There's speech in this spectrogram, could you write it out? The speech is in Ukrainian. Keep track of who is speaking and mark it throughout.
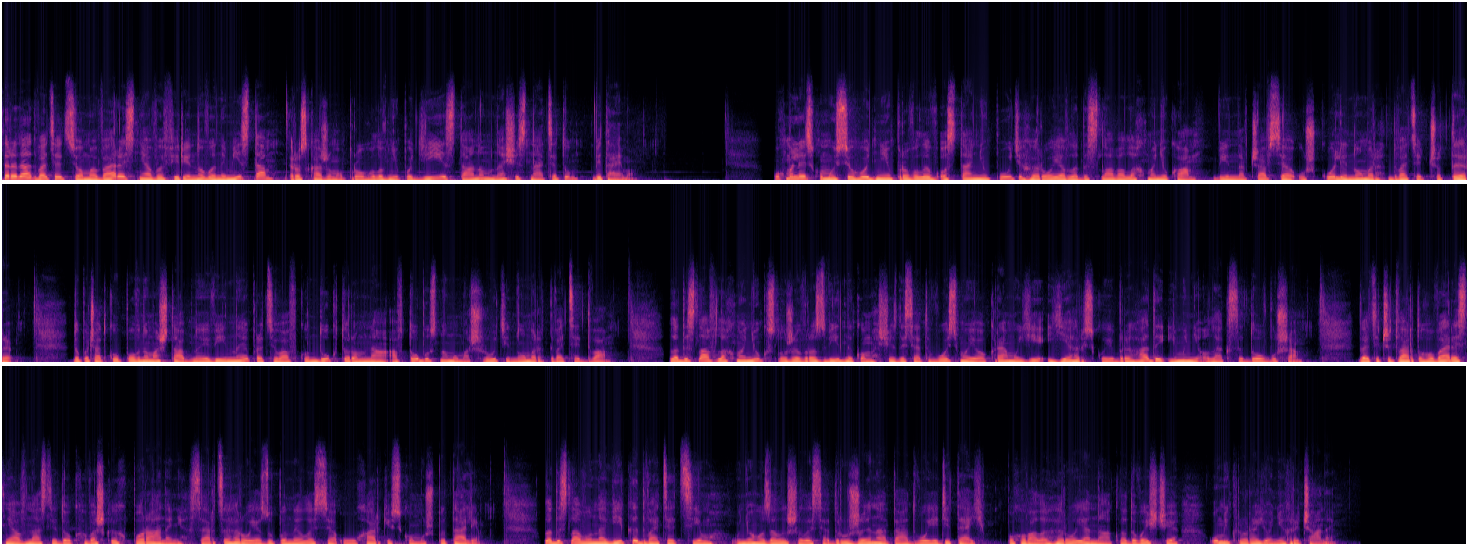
Speaker 1: Середа, 27 вересня. В ефірі Новини міста. Розкажемо про головні події станом на 16-ту. Вітаємо. У Хмельницькому сьогодні провели в останню путь героя Владислава Лахманюка. Він навчався у школі номер 24. До початку повномасштабної війни працював кондуктором на автобусному маршруті номер 22. Владислав Лахманюк служив розвідником 68-ї окремої єгерської бригади імені Олекси Довбуша. 24 вересня внаслідок важких поранень серце героя зупинилося у харківському шпиталі. Владиславу навіки 27. У нього залишилися дружина та двоє дітей. Поховали героя на кладовищі у мікрорайоні Гречани.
